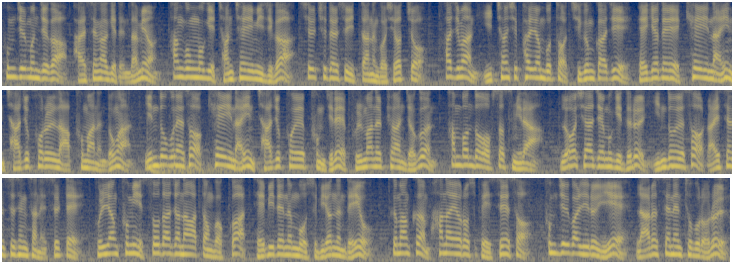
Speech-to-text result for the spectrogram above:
품질 문제가 발생하게 된다면 한국 무기 전체 이미지가 실추될 수 있다는 것이었죠. 하지만 2018년부터 지금까지 100여 대의 K9 자주포를 납품하는 동안 인도군에서 K9 자주포의 품질에 불만을 표한 적은 한 번도 없었습니다. 러시아 제무기들을 인도에서 라이센스 생산했을 때 불량품이 쏟아져 나왔던 것과 대비되는 모습이었는데요. 그만큼 하나에어로스페이스에서 품질 관리를 위해 라르세넨투브로를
